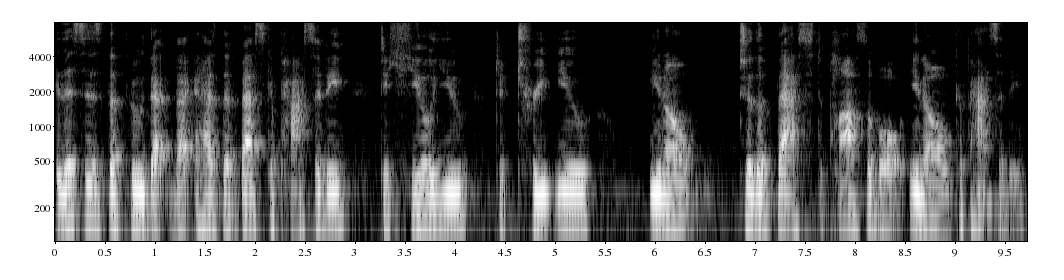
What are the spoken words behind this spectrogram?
This is the food that, that has the best capacity to heal you, to treat you, you know, to the best possible, you know, capacity.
